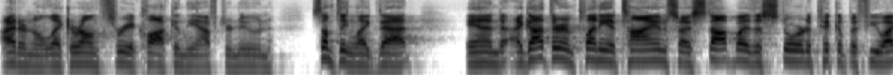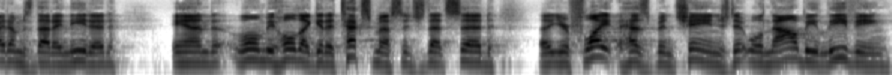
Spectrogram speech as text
I don't know, like around three o'clock in the afternoon, something like that. And I got there in plenty of time, so I stopped by the store to pick up a few items that I needed. And lo and behold, I get a text message that said, uh, Your flight has been changed. It will now be leaving.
